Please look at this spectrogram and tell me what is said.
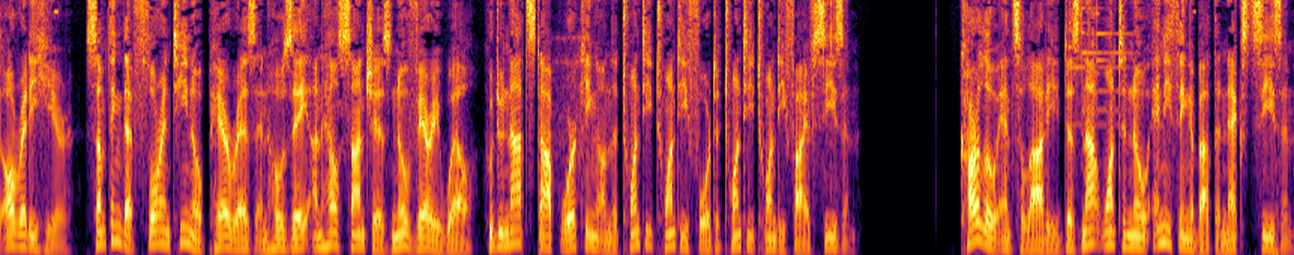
already here, something that Florentino Perez and Jose Angel Sanchez know very well, who do not stop working on the 2024-2025 season. Carlo Ancelotti does not want to know anything about the next season,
